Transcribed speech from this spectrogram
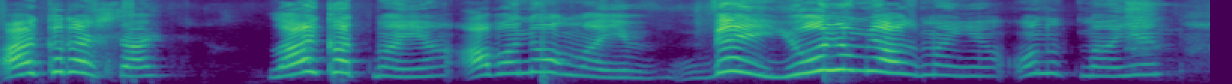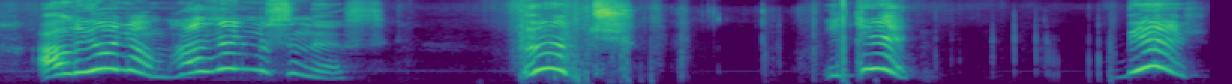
Arkadaşlar like atmayı, abone olmayı ve yorum yazmayı unutmayın. Alıyorum. Hazır mısınız? 3 2 1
